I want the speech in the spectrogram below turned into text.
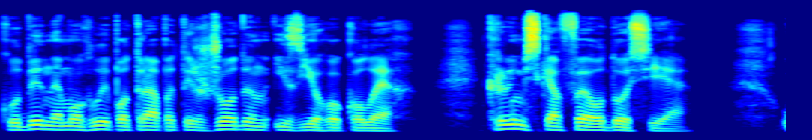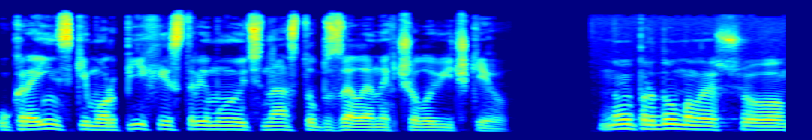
куди не могли потрапити жоден із його колег – Кримська Феодосія. Українські морпіхи стримують наступ зелених чоловічків. Ну, ми придумали, що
